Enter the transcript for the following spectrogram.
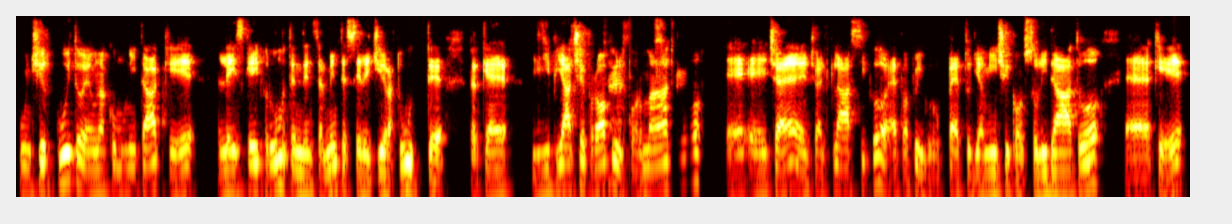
un, circuito e una comunità che le escape room tendenzialmente se le gira tutte perché gli piace proprio il certo. formato e, e c'è, c'è, il classico, è proprio il gruppetto di amici consolidato eh, che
